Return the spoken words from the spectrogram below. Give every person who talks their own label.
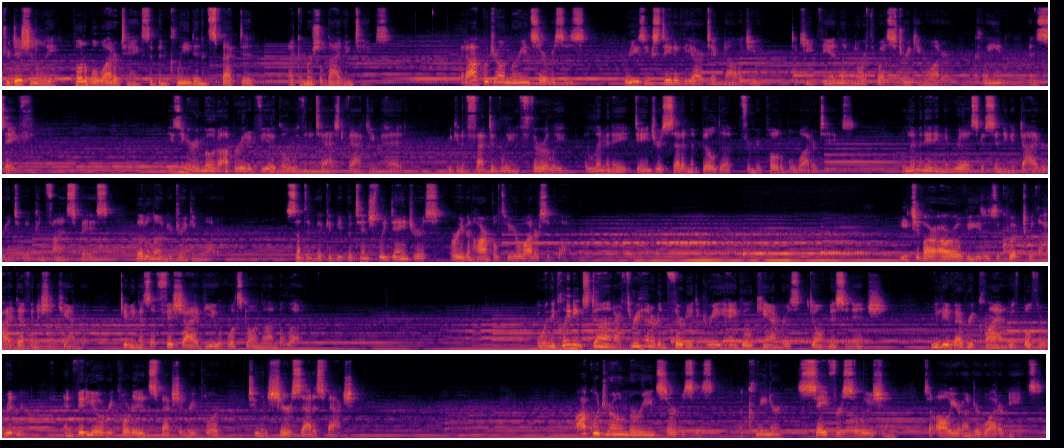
Speaker 1: Traditionally, potable water tanks have been cleaned and inspected by commercial diving teams. At Aquadrone Marine Services, we're using state of the art technology to keep the inland Northwest drinking water clean and safe. Using a remote operated vehicle with an attached vacuum head, we can effectively and thoroughly eliminate dangerous sediment buildup from your potable water tanks, eliminating the risk of sending a diver into a confined space, let alone your drinking water something that could be potentially dangerous or even harmful to your water supply. Each of our ROVs is equipped with a high definition camera, giving us a fisheye view of what's going on below. And when the cleaning's done, our 330 degree angle cameras don't miss an inch. We leave every client with both a written and video recorded inspection report to ensure satisfaction. Aquadrone Marine Services, a cleaner, safer solution to all your underwater needs.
